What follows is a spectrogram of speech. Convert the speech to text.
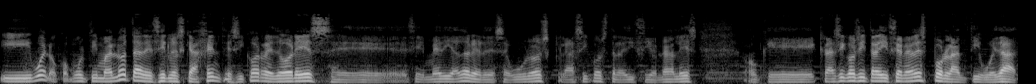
Y bueno, como última nota, decirles que agentes y corredores, eh, es decir, mediadores de seguros clásicos, tradicionales, aunque clásicos y tradicionales por la antigüedad,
